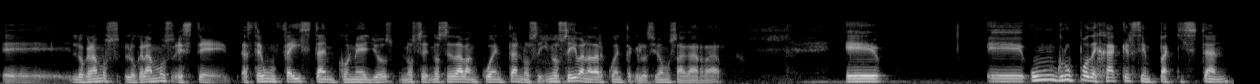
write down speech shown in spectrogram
eh, logramos, logramos este, hacer un FaceTime con ellos, no se, no se daban cuenta, no se, no se iban a dar cuenta que los íbamos a agarrar. Un grupo de hackers en Pakistán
